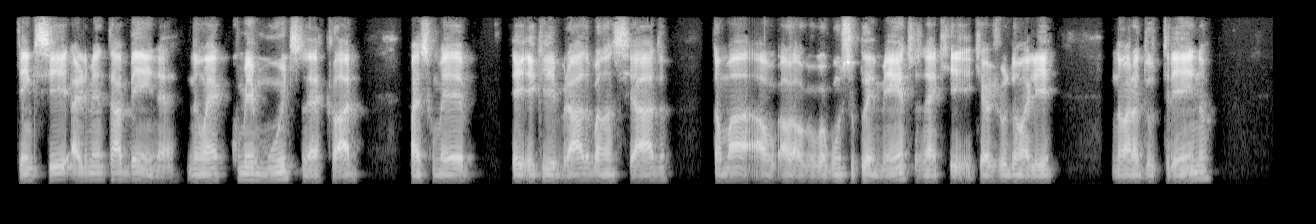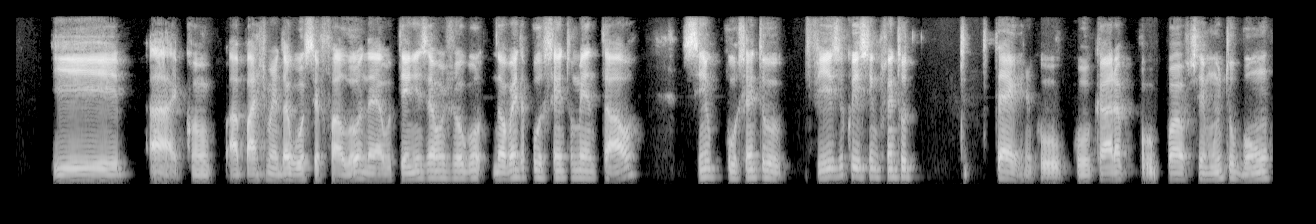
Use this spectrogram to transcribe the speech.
tem que se alimentar bem, né? Não é comer muito, né? Claro, mas comer equilibrado, balanceado, tomar alguns suplementos, né? Que, que ajudam ali na hora do treino. E ah, com a parte mental que você falou, né? O tênis é um jogo 90% mental, 5% físico e 5% técnico. O cara pode ser muito bom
